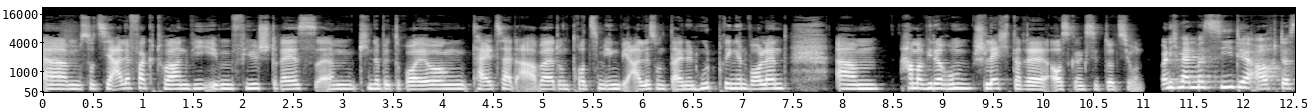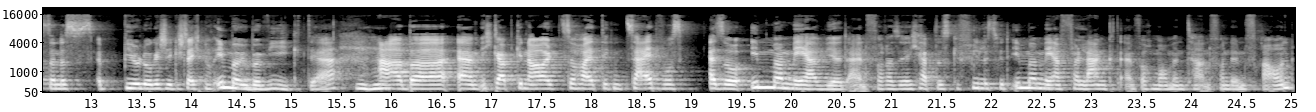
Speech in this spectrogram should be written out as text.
ähm, soziale Faktoren wie eben viel Stress, ähm, Kinderbetreuung, Teilzeitarbeit und trotzdem irgendwie alles unter einen Hut bringen wollend, ähm, haben wir wiederum schlechtere Ausgangssituationen. Und ich meine, man sieht ja auch, dass dann das biologische Geschlecht noch immer überwiegt, ja. Mhm. Aber ähm, ich glaube, genau zur heutigen Zeit, wo es also immer mehr wird einfach. Also ich habe das Gefühl, es wird immer mehr verlangt einfach momentan von den Frauen,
